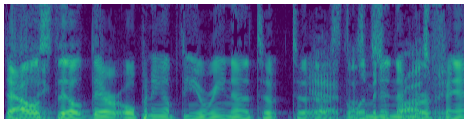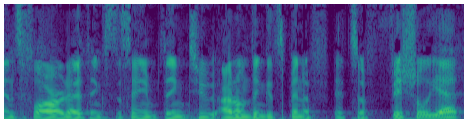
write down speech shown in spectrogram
Dallas, they'll they're opening up the arena to, to Yeah, a limited number of me. fans. Florida, I think, is the same thing too. I don't think it's been a, it's official yet,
